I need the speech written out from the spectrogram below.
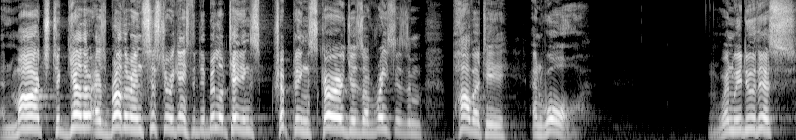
and march together as brother and sister against the debilitating, crippling scourges of racism, poverty, and war. When we do this,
